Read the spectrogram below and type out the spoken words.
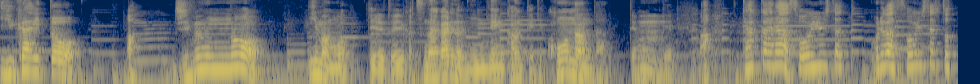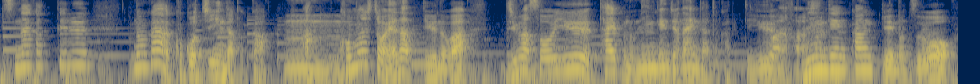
意外とあ自分の今持ってるというかつながりの人間関係ってこうなんだって思って、うん。あだからそういう人俺はそういう人たちとつながってるのが心地いいんだとか、うん。あこの人は嫌だっていうのは自分はそういうタイプの人間じゃないんだとかっていう、人間関係の図を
